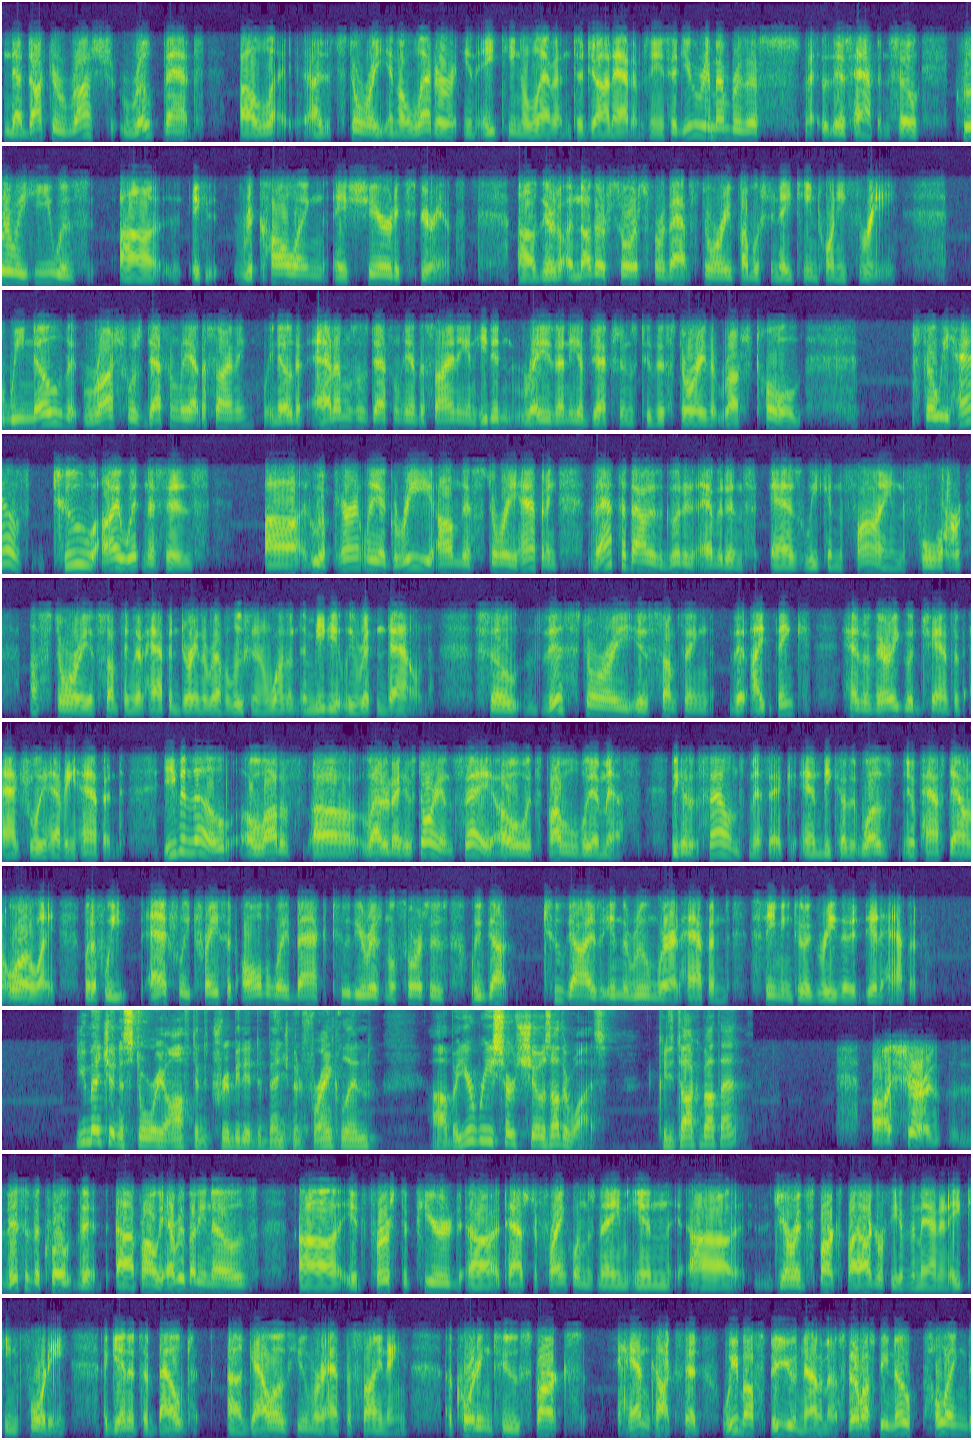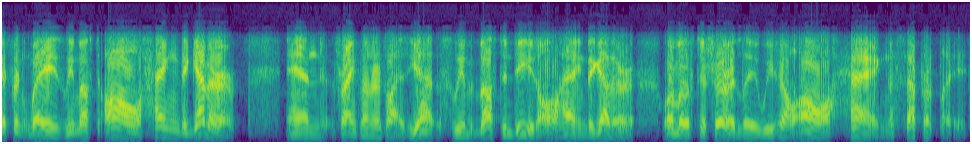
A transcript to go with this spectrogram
Now, Dr. Rush wrote that uh, le- uh, story in a letter in 1811 to John Adams, and he said, "You remember this? This happened." So clearly, he was uh, recalling a shared experience. Uh, there's another source for that story published in 1823 we know that Rush was definitely at the signing. We know that Adams was definitely at the signing, and he didn't raise any objections to this story that Rush told. So we have two eyewitnesses uh, who apparently agree on this story happening. That's about as good an evidence as we can find for a story of something that happened during the Revolution and wasn't immediately written down. So this story is something that I think has a very good chance of actually having happened. Even though a lot of uh, Latter day historians say, oh, it's probably a myth, because it sounds mythic and because it was you know, passed down orally. But if we actually trace it all the way back to the original sources, we've got two guys in the room where it happened seeming to agree that it did happen. You mentioned a story often attributed to Benjamin Franklin, uh, but your research shows otherwise. Could you talk about that? Uh, sure. This is a quote that uh, probably everybody knows. Uh, it first appeared uh, attached to Franklin's name in uh, Jared Sparks' biography of the man in 1840. Again, it's about uh, gallows humor at the signing. According to Sparks, Hancock said, We must be unanimous. There must be no pulling different ways. We must all hang together. And Franklin replies, Yes, we must indeed all hang together, or most assuredly we shall all hang separately.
